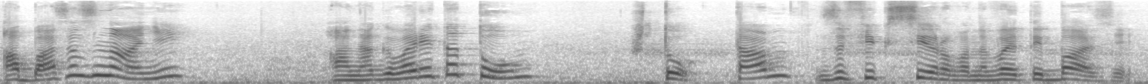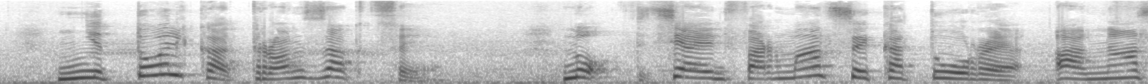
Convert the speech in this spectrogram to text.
А база знаний, она говорит о том, что там зафиксирована в этой базе не только транзакция, но вся информация, которая о нас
